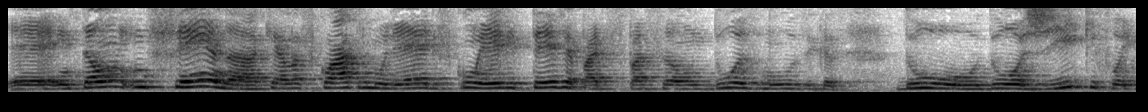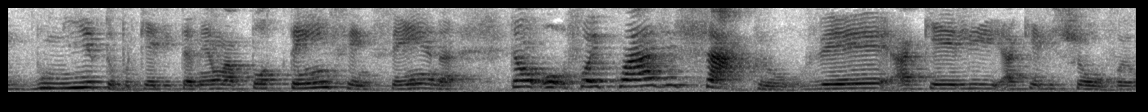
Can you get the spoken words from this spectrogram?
É, então, em cena, aquelas quatro mulheres, com ele teve a participação em duas músicas do, do Oji, que foi bonito, porque ele também é uma potência em cena. Então, foi quase sacro ver aquele, aquele show. Foi um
